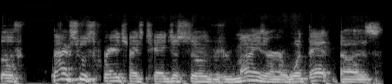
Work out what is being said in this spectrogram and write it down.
the non-exclusive franchise tag, just a reminder, what that does,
